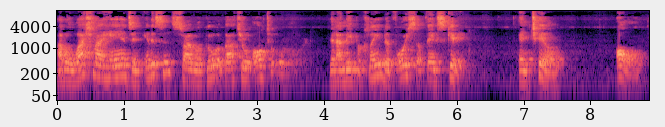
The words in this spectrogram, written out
I will wash my hands in innocence, so I will go about your altar, O Lord, that I may proclaim the voice of thanksgiving and tell all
